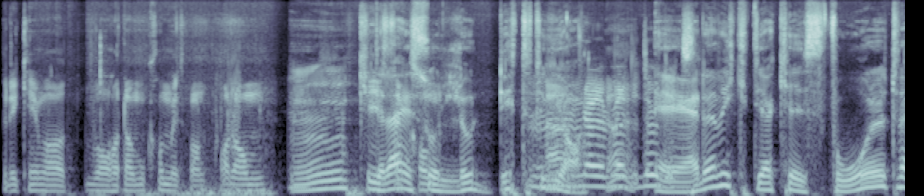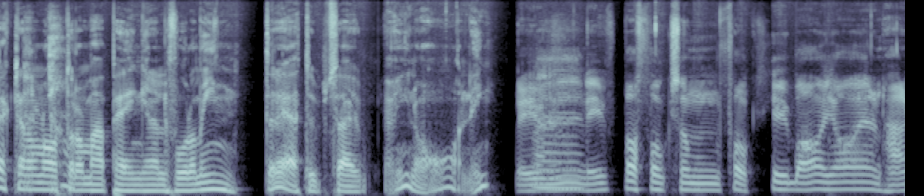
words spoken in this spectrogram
För det kan ju vara, var har de kommit ifrån? Har de, Mm, det där är så kom- luddigt tycker Mm, jag. väldigt luddigt. Är det riktiga keys? Får utvecklarna något av de här pengarna eller får de inte det? Typ så här, jag har ingen aning. det är ju Mm. det är bara folk som, folk ska ju bara, jag är den här,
